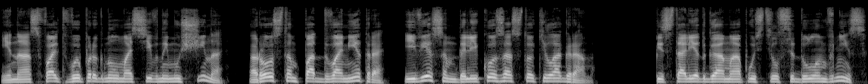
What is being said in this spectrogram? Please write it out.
и на асфальт выпрыгнул массивный мужчина, ростом под 2 метра и весом далеко за 100 килограмм. Пистолет Гамма опустился дулом вниз,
